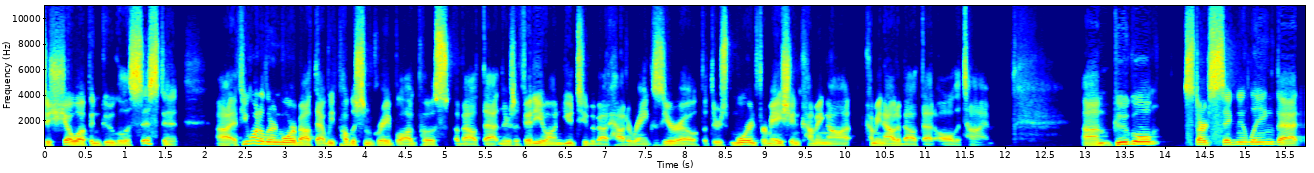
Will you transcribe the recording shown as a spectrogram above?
to show up in Google Assistant. Uh, if you want to learn more about that, we've published some great blog posts about that, and there's a video on YouTube about how to rank zero. But there's more information coming out coming out about that all the time. Um, Google starts signaling that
